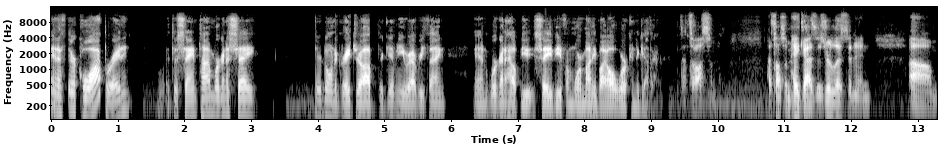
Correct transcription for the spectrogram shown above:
And if they're cooperating, at the same time we're going to say they're doing a great job, they're giving you everything and we're going to help you save even more money by all working together. That's awesome. That's awesome. Hey guys, as you're listening, um,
